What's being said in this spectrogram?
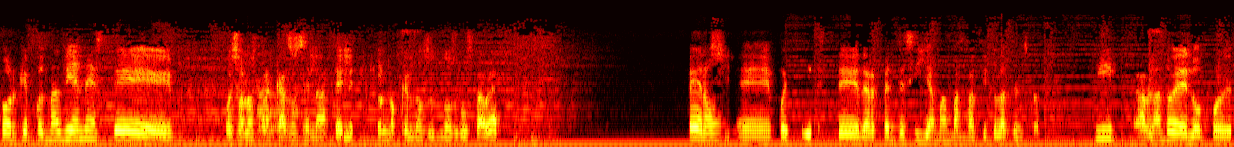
porque pues más bien este, pues son los trancazos en la televisión lo que nos, nos gusta ver. Pero, Sí. eh, pues este, de repente sí llaman bastantito la atención. Y hablando de lo, pues,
